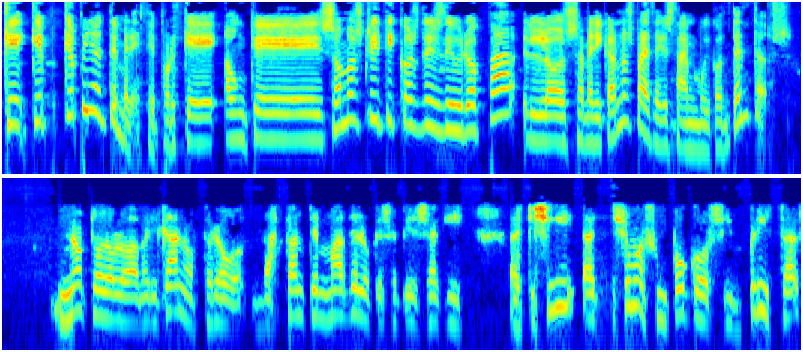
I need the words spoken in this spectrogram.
¿Qué, qué opinión te merece? Porque aunque somos críticos desde Europa, los americanos parece que están muy contentos no todos los americanos, pero bastante más de lo que se piensa aquí. Aquí sí, somos un poco simplistas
